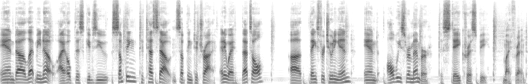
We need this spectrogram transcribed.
and uh, let me know. I hope this gives you something to test out and something to try. Anyway, that's all. Uh, thanks for tuning in, and always remember to stay crispy, my friend.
